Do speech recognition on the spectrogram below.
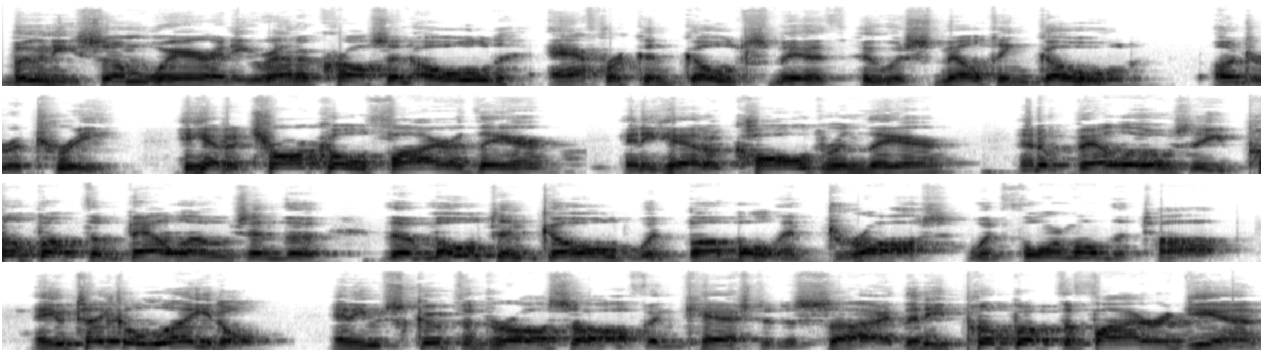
boonies somewhere and he ran across an old African goldsmith who was smelting gold under a tree. He had a charcoal fire there and he had a cauldron there and a bellows. He'd pump up the bellows and the, the molten gold would bubble and dross would form on the top. And he would take a ladle and he would scoop the dross off and cast it aside. Then he'd pump up the fire again.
